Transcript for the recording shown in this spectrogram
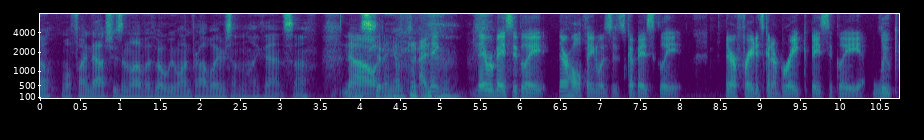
Well, we'll find out. She's in love with Obi Wan probably or something like that. So No, I'm just kidding. I'm kidding. I think they were basically their whole thing was it's basically they're afraid it's going to break basically Luke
